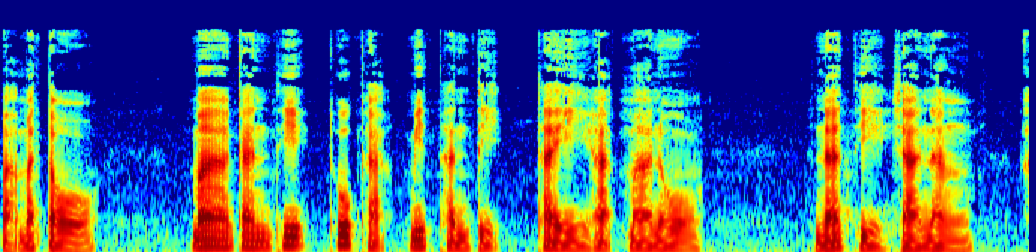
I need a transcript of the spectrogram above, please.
ปะมะโต มากันที่ทุกขมิทันติ ไทหะมาโน นัตติชานังอ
